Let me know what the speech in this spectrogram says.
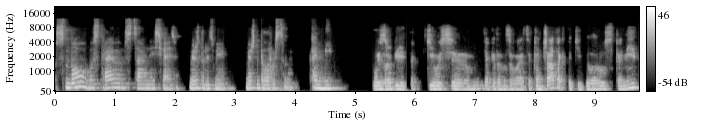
снова выстраиваем социальные связи между людьми, между белорусами, камми. Вы зрабілі такі вось як это называется канчатак такі беларускамі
